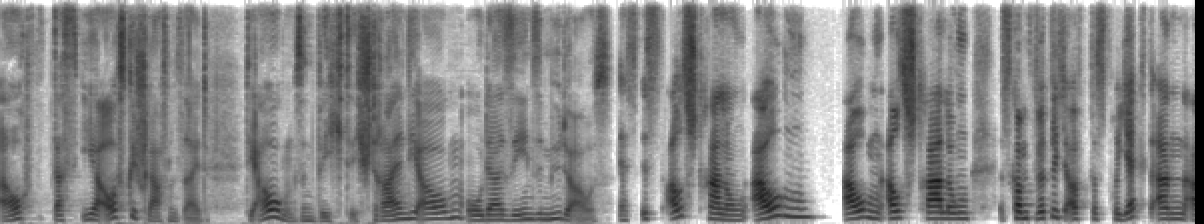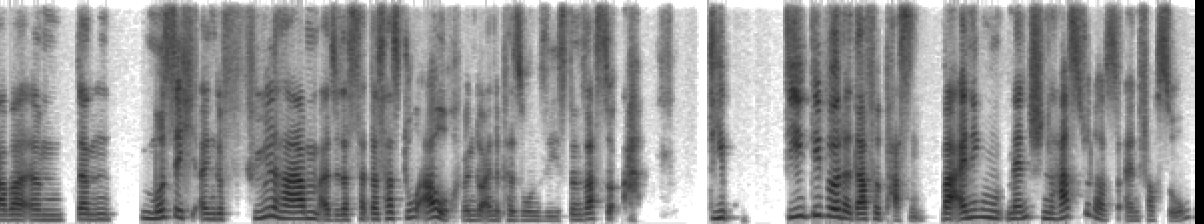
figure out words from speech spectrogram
auch, dass ihr ausgeschlafen seid. Die Augen sind wichtig. Strahlen die Augen oder sehen sie müde aus? Es ist Ausstrahlung, Augen, Augenausstrahlung. Es kommt wirklich auf das Projekt an, aber ähm, dann muss ich ein Gefühl haben, also das, das hast du auch, wenn du eine Person siehst. Dann sagst du, ach, die, die, die würde dafür passen. Bei einigen Menschen hast du das einfach so.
